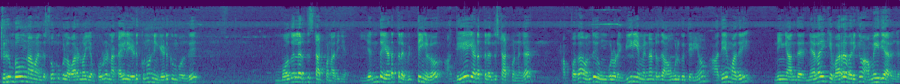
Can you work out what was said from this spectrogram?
திரும்பவும் நாம் அந்த சோக்குக்குள்ளே வரணும். என் பொருளை நான் கையில் எடுக்கணும்னு நீங்கள் எடுக்கும்போது முதல்ல இருந்து ஸ்டார்ட் பண்ணாதீங்க. எந்த இடத்துல விட்டீங்களோ அதே இடத்துல இருந்து ஸ்டார்ட் பண்ணுங்க. அப்பதான் வந்து உங்களோட வீரியம் என்னன்றது அவங்களுக்கும் தெரியும். அதே மாதிரி நீங்கள் அந்த நிலைக்கு வர வரைக்கும் அமைதியாக இருங்க.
